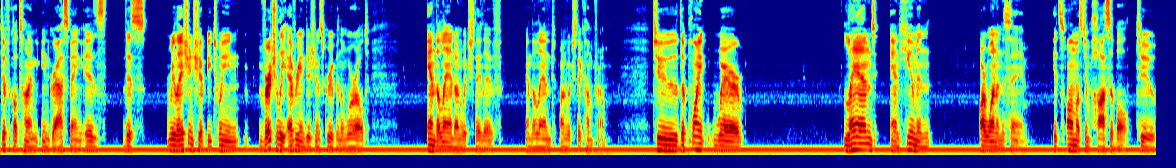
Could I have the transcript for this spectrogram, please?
difficult time in grasping is this relationship between virtually every indigenous group in the world and the land on which they live and the land on which they come from to the point where land and human are one and the same. It's almost impossible to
